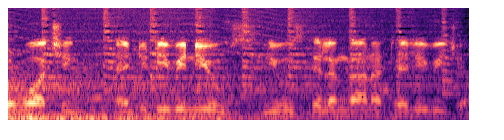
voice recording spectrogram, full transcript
are watching NTTV News, News Telangana Television.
